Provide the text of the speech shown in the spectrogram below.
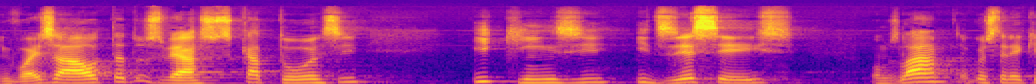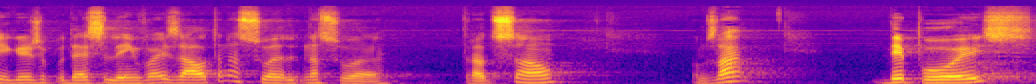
em voz alta dos versos 14 e 15 e 16. Vamos lá? Eu gostaria que a igreja pudesse ler em voz alta na sua, na sua tradução. Vamos lá? Depois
